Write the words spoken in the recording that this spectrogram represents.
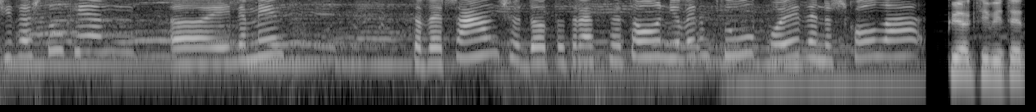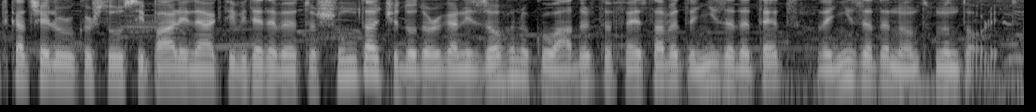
Gjithashtu kanë elementë të veçantë që do të transmetohen jo vetëm këtu, po edhe në shkolla. Ky aktivitet ka çelur kështu siparin e aktiviteteve të shumta që do të organizohen në kuadër të festave të 28 dhe 29 nëntorit.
